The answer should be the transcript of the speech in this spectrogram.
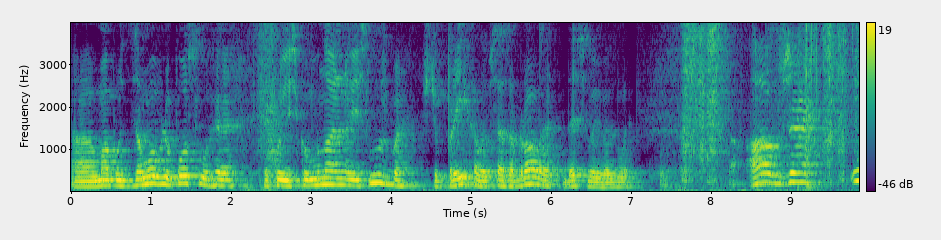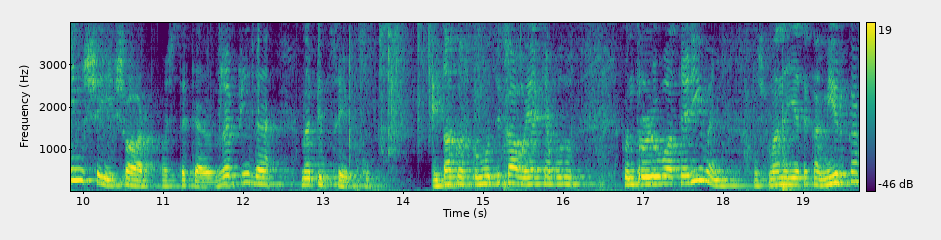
е, мабуть, замовлю послуги якоїсь комунальної служби, щоб приїхали, все забрали, десь вивезли. А вже інший шар, ось таке, вже піде на підсипку. І також, кому цікаво, як я буду контролювати рівень, ось в мене є така мірка,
